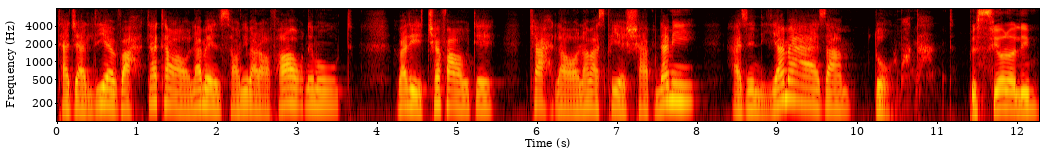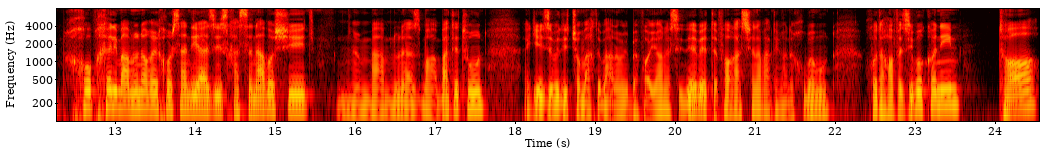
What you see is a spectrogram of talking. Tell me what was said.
تجلی وحدت عالم انسانی بر آفاق نمود. ولی چه فایده که اهل عالم از پی شبنمی از این یم اعظم دور ماندند. بسیار عالی. خب خیلی ممنون آقای خورسندی عزیز. خسته نباشید. ممنون از محبتتون. اگه اجازه بدید چون وقت برنامه به پایان رسیده به اتفاق از شنوندگان خوبمون خداحافظی بکنیم. تا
